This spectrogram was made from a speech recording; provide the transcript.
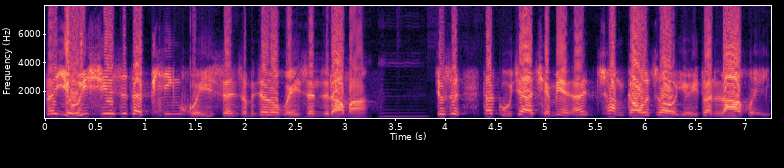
那有一些是在拼回升。什么叫做回升？知道吗？就是它股价前面哎创高之后有一段拉回，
